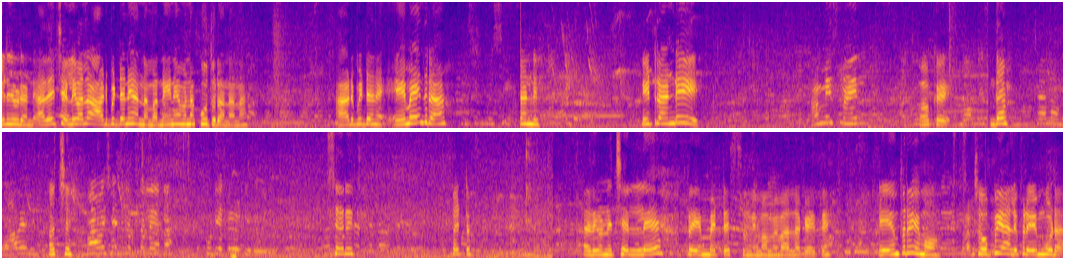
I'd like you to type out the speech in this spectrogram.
ఇది చూడండి అదే చెల్లి వాళ్ళ ఆడబిడ్డనే అన్న మరి నేనేమన్నా కూతురు అన్న ఆడబిడ్డనే. ఏమైందిరా? రండి. ఇటు రండి. స్మైల్. ఓకే. దా. వచ్చే. సరే. పెట్టు. అది కూడా చెల్లె ఫ్రేమ్ పెట్టేస్తుంది మమ్మీ వాళ్ళకైతే. ఏం ఫ్రేమో? చూపించాలి ఫ్రేమ్ కూడా.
